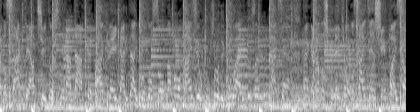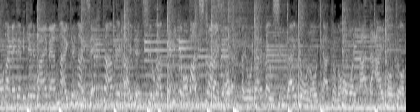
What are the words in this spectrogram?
中の咲くてあっちとしてらんなくてパークでやりたいことそんなもんないぜ屋上で加えるされるないぜなんか楽しくね今日の最善心配そうな目で見てる前面泣いてないぜなんで吐いて強がってみても待ちないぜ通い慣れた薄暗い道路やっとの思い立った相棒と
